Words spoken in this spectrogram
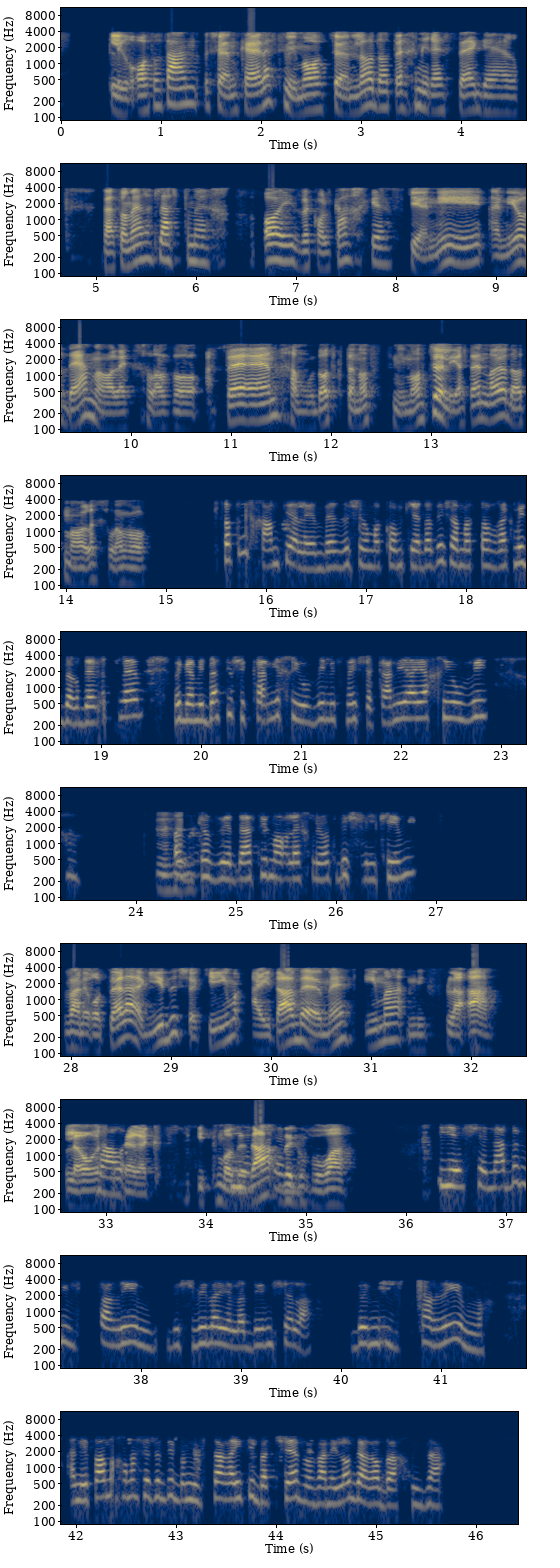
לראות אותן שהן כאלה תמימות, שהן לא יודעות איך נראה סגר, ואת אומרת לעצמך, אוי, זה כל כך כיף, כי אני, אני יודע מה הולך לבוא. אתן חמודות קטנות תמימות שלי, אתן לא יודעות מה הולך לבוא. קצת ריחמתי עליהם באיזשהו מקום, כי ידעתי שהמצב רק מידרדר אצלם, וגם ידעתי שקניה חיובי לפני שקניה היה חיובי. אז כזה ידעתי מה הולך להיות בשביל קים. ואני רוצה להגיד שקים הייתה באמת אימא נפלאה לאורך וואו. הפרק. התמודדה בגבורה. היא ישנה במבצרים בשביל הילדים שלה. במבצרים. אני פעם אחרונה שישבתי במבצר הייתי בת שבע ואני לא גרה באחוזה.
